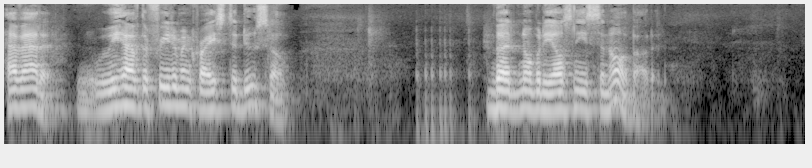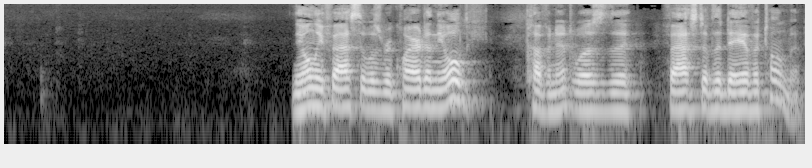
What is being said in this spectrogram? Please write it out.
Have at it. We have the freedom in Christ to do so. But nobody else needs to know about it. The only fast that was required in the Old Covenant was the fast of the Day of Atonement.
